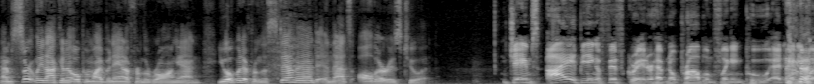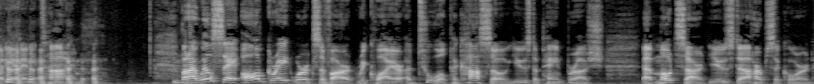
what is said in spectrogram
I'm certainly not going to open my banana from the wrong end. You open it from the stem end, and that's all there is to it. James, I, being a fifth grader, have no problem flinging poo at anybody at any time. But I will say all great works of art require a tool. Picasso used a paintbrush. Uh, Mozart used a harpsichord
